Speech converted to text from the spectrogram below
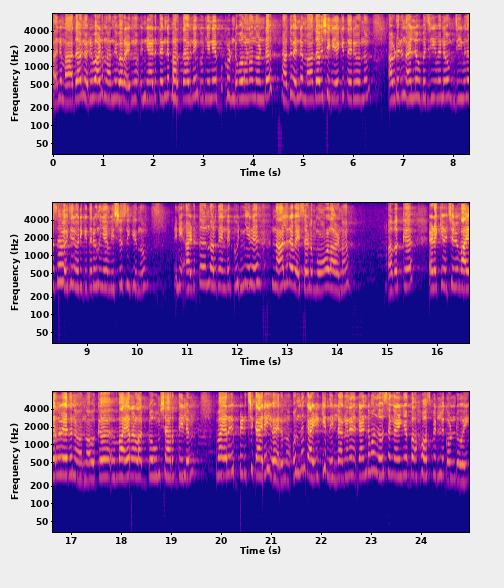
അതിന് മാതാവിന് ഒരുപാട് നന്ദി പറയുന്നു. ഇനി അടുത്ത് എന്റെ ഭർത്താവിനെയും കുഞ്ഞിനെയും കൊണ്ടുപോകണമെന്നുണ്ട്. അതും എന്റെ മാതാവ് ശരിയാക്കി തരുമെന്നും അവിടെ ഒരു നല്ല ഉപജീവനവും ജീവിത സാഹചര്യം ഒരുക്കി തരുമെന്ന് ഞാൻ വിശ്വസിക്കുന്നു. ഇനി അടുത്തതെന്ന് പറഞ്ഞാൽ എന്റെ കുഞ്ഞിന് നാലര വയസ്സാണ് മോളാണ്. അവൾക്ക് ഇടയ്ക്ക് വെച്ചൊരു വയറുവേദന വന്നു. അവൾക്ക് വയറിളക്കവും ഛർദിലും വയറ് പിടിച്ച് കരയുമായിരുന്നു ഒന്നും കഴിക്കുന്നില്ല. അങ്ങനെ രണ്ട് മൂന്ന് ദിവസം കഴിഞ്ഞപ്പോൾ ഹോസ്പിറ്റലിൽ കൊണ്ടുപോയി.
